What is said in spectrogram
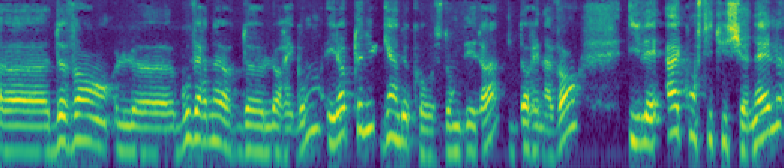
euh, devant le gouverneur de l'Oregon et il a obtenu gain de cause. Donc déjà, dorénavant, il est inconstitutionnel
